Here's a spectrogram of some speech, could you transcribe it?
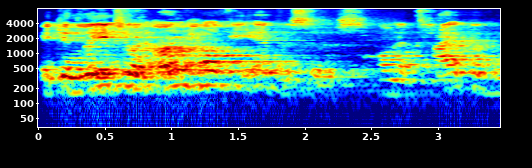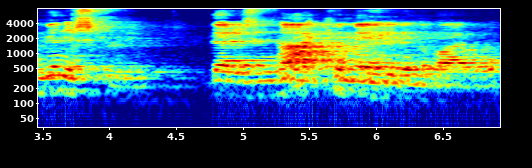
it can lead to an unhealthy emphasis on a type of ministry that is not commanded in the Bible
